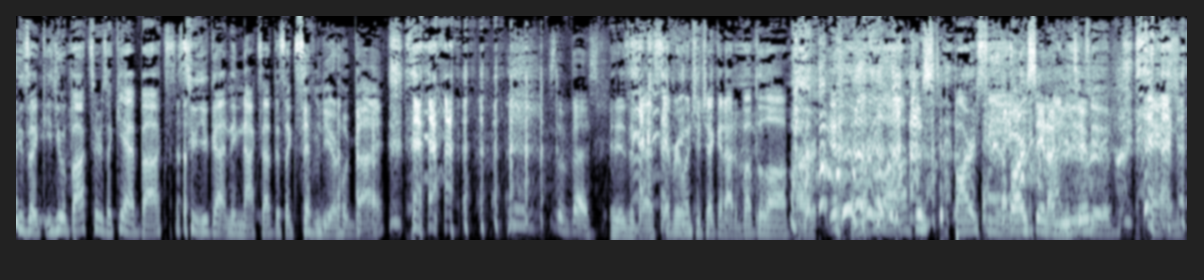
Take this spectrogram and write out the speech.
he's like, "You a boxer?" He's like, "Yeah, box." That's who you got, and he knocks out this like seventy year old guy. the best. It is the best. Everyone should check it out. Above the law, bar, above the law, just bar scene, Bar scene on YouTube. And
